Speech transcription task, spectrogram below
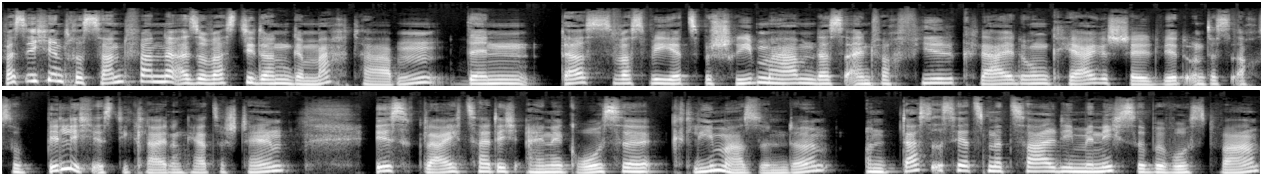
Was ich interessant fand, also was die dann gemacht haben, denn das, was wir jetzt beschrieben haben, dass einfach viel Kleidung hergestellt wird und es auch so billig ist, die Kleidung herzustellen, ist gleichzeitig eine große Klimasünde. Und das ist jetzt eine Zahl, die mir nicht so bewusst war,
